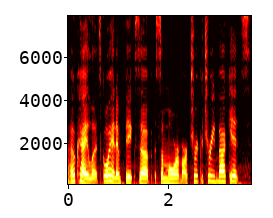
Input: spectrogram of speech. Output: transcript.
Okay, let's go ahead and fix up some more of our trick-or-treat buckets.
